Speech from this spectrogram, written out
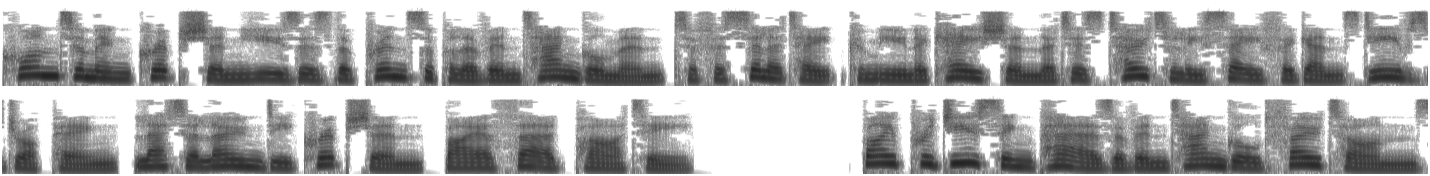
Quantum encryption uses the principle of entanglement to facilitate communication that is totally safe against eavesdropping, let alone decryption, by a third party. By producing pairs of entangled photons,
